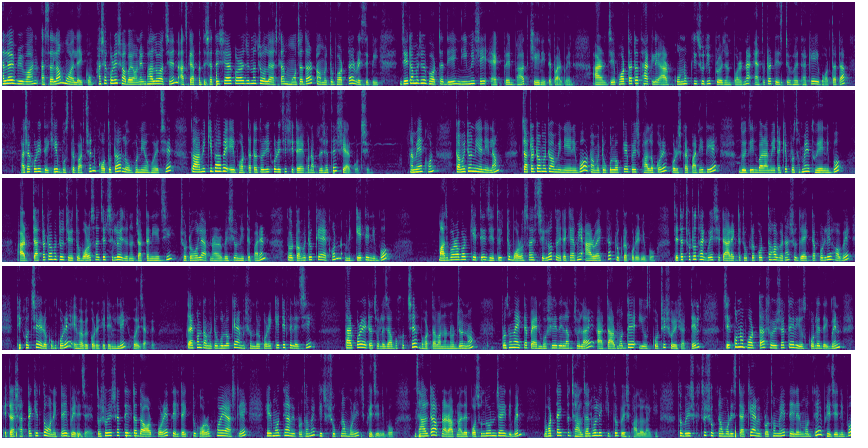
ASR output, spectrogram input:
Hello everyone আসসালামু আলাইকুম। আশা করি সবাই অনেক ভালো আছেন। আজকে আপনাদের সাথে শেয়ার করার জন্য চলে আসলাম মজাদার টমেটো ভর্তার রেসিপি যে টমেটোর ভর্তা দিয়ে নিমেষেই এক প্লেট ভাত খেয়ে নিতে পারবেন। আর যে ভর্তাটা থাকলে আর কোনো কিছুরই প্রয়োজন পড়ে না, এতটা টেস্টি হয়ে থাকে এই ভর্তাটা। আশা করি দেখেই বুঝতে পারছেন কতটা লোভনীয় হয়েছে। তো আমি কীভাবে এই ভর্তাটা তৈরি করেছি সেটা এখন আপনাদের সাথে শেয়ার করছি। আমি এখন টমেটো নিয়ে নিলাম। চারটা টমেটো আমি নিয়ে নিব। টমেটোগুলোকে বেশ ভালো করে পরিষ্কার পানি দিয়ে দুই, তিনবার আমি এটাকে প্রথমে ধুয়ে নিব। আর চারটা টমেটো যেহেতু বড় সাইজের ছিল এই জন্য চারটা নিয়েছি। ছোট হলে আপনারা আরও বেশিও নিতে পারেন। তো টমেটোকে এখন আমি কেটে নিব। মাছ বরাবর কেটে যেহেতু একটু বড় সাইজ ছিল, তো এটাকে আমি আরও একটা টুকরা করে নিব। যেটা ছোট থাকবে, সেটা আর একটা টুকরা করতে হবে না, শুধু একটা করলেই হবে। ঠিক হচ্ছে এরকম করে এভাবে করে কেটে নিলেই হয়ে যাবে। তো এখন টমেটোগুলোকে আমি সুন্দর করে কেটে ফেলেছি। তারপরে এটা চলে যাব হচ্ছে ভর্তা বানানোর জন্য। প্রথমে একটা প্যান বসিয়ে দিলাম চুলায় আর তার মধ্যে ইউজ করছি সরিষার তেল। যে কোনো ভর্তা সরিষার তেল ইউজ করলে দেখবেন এটার স্বাদটা কিন্তু অনেকটাই বেড়ে যায়। তো সরিষার তেলটা দেওয়ার পরে তেলটা একটু গরম হয়ে আসলে এর মধ্যে আমি প্রথমে কিছু শুকনা মরিচ ভেজে নিব। ঝালটা আপনারা আপনাদের পছন্দ অনুযায়ী দিবেন। ভর্তা একটু ঝালঝাল হলে কিন্তু বেশ ভালো লাগে। তো বেশ কিছু শুকনো মরিচটাকে আমি প্রথমে তেলের মধ্যে ভেজে নিব।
